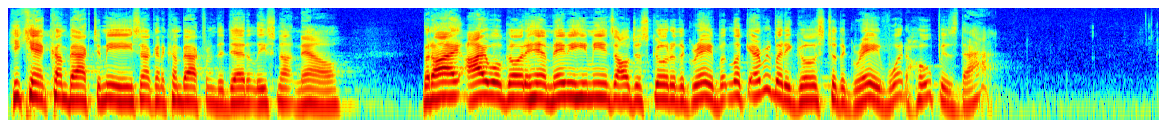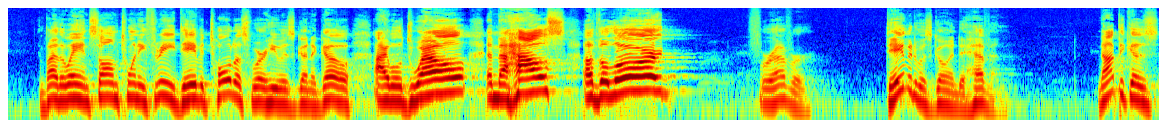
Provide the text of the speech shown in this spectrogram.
he can't come back to me. He's not going to come back from the dead, at least not now. But I, I will go to him. Maybe he means I'll just go to the grave. But look, everybody goes to the grave. What hope is that? And by the way, in Psalm 23, David told us where he was going to go. I will dwell in the house of the Lord forever. David was going to heaven. Not because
